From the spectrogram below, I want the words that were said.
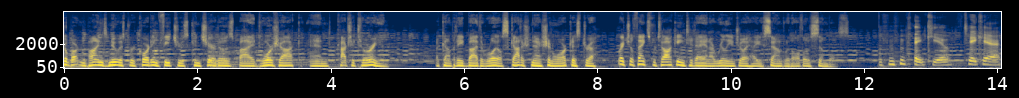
Rachel Barton Pine's newest recording features concertos by Dvorak and Khachaturian, accompanied by the Royal Scottish National Orchestra. Rachel, thanks for talking today, and I really enjoy how you sound with all those cymbals. Thank you. Take care.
